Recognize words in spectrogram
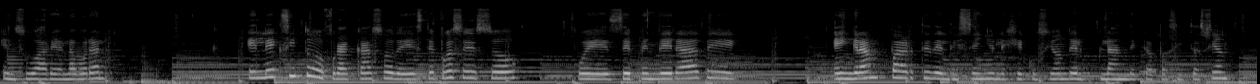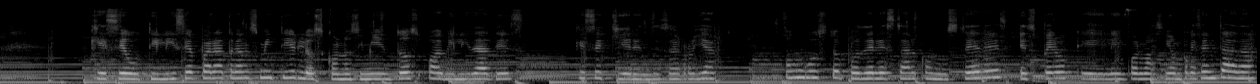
en su área laboral. El éxito o fracaso de este proceso pues dependerá de en gran parte del diseño y la ejecución del plan de capacitación que se utilice para transmitir los conocimientos o habilidades que se quieren desarrollar. Un gusto poder estar con ustedes. Espero que la información presentada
